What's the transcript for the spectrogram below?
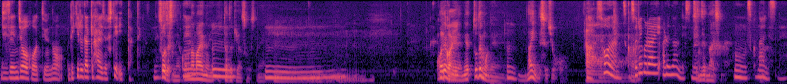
事前情報っていうのをできるだけ排除していったってね。そうですね。こんな前の行った時はそうですね。うーん。これでもね、ネットでもね、うんないんですよ、情報。あ、そうなんですか。はいそれぐらいあれなんですね。全然ないですね。うん、少ないですね。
